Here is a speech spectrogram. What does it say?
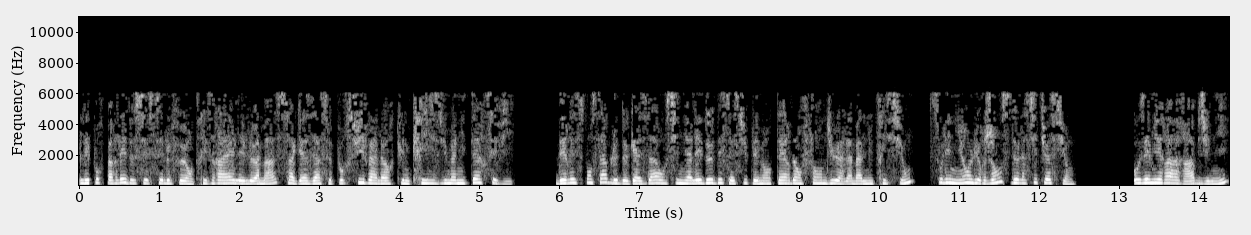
les pourparlers de cesser le feu entre Israël et le Hamas à Gaza se poursuivent alors qu'une crise humanitaire sévit. Des responsables de Gaza ont signalé deux décès supplémentaires d'enfants dus à la malnutrition, soulignant l'urgence de la situation. Aux Émirats arabes unis,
